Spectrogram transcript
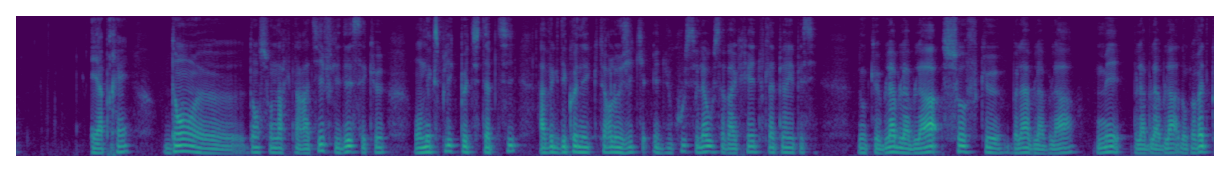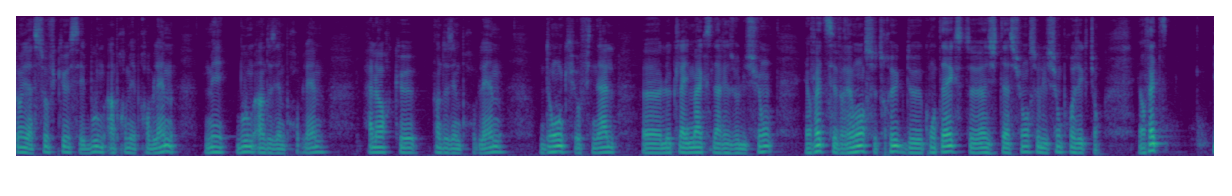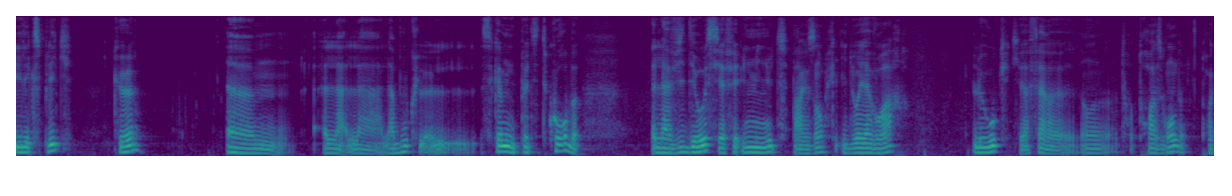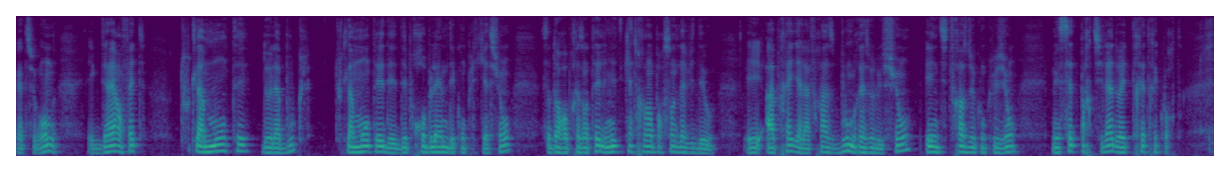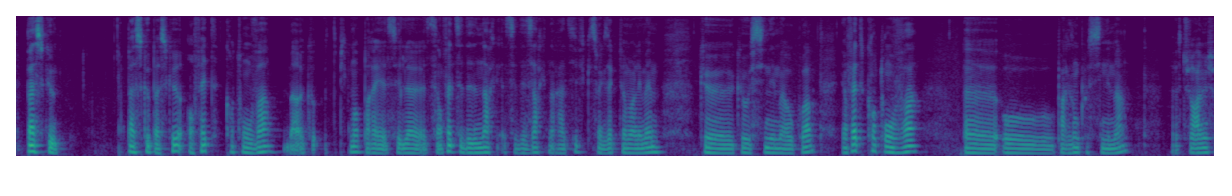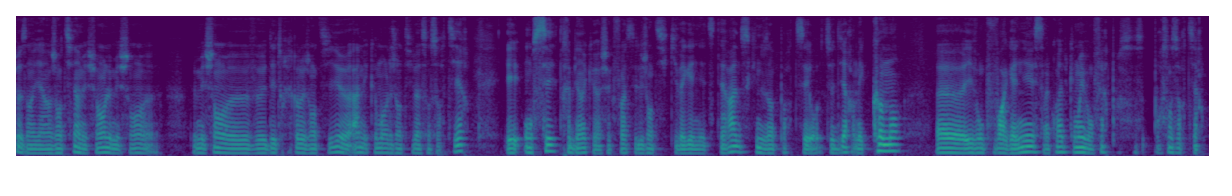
Et après, dans, euh, dans son arc narratif, l'idée c'est que on explique petit à petit avec des connecteurs logiques et du coup c'est là où ça va créer toute la péripétie. Donc blablabla, euh, bla, bla, sauf que blablabla, bla, mais blablabla. Donc en fait quand il y a sauf que c'est boum un premier problème, mais boum un deuxième problème, alors que un deuxième problème. Donc au final euh, le climax, la résolution. Et en fait c'est vraiment ce truc de contexte, agitation, solution, projection. Et en fait il explique que euh, la, boucle, c'est comme une petite courbe. La vidéo, si elle fait une minute, par exemple, il doit y avoir le hook qui va faire euh, dans 3 secondes, 3-4 secondes, et que derrière, en fait, toute la montée de la boucle, la montée des, problèmes, des complications, ça doit représenter limite 80% de la vidéo. Et après, il y a la phrase boom résolution et une petite phrase de conclusion, mais cette partie-là doit être très très courte. Parce que parce que, parce que, en fait, quand on va, bah, typiquement pareil, c'est en fait c'est des, des, arcs narratifs qui sont exactement les mêmes que, au cinéma ou quoi. Et en fait, quand on va, euh, au, par exemple, au cinéma, euh, c'est toujours la même chose. Hein. Il y a un gentil, un méchant. Le méchant, euh, le méchant veut détruire le gentil. ah, mais comment le gentil va s'en sortir? Et on sait très bien qu'à chaque fois, c'est le gentil qui va gagner, etc. Ce qui nous importe, c'est de se dire, mais comment ils vont pouvoir gagner? C'est incroyable. Comment ils vont faire pour, pour s'en sortir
